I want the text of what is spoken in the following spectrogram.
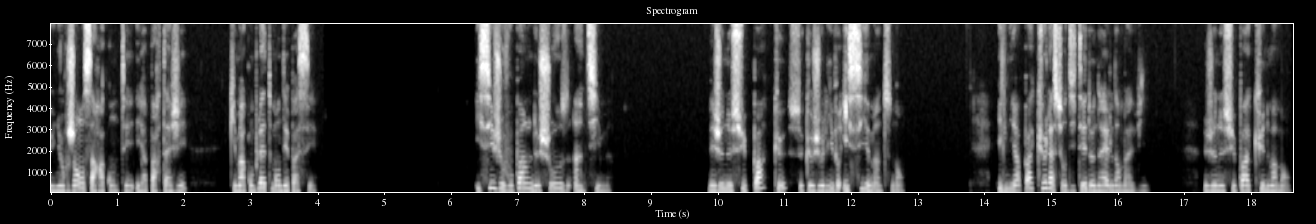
Une urgence à raconter et à partager qui m'a complètement dépassée. Ici je vous parle de choses intimes. Mais je ne suis pas que ce que je livre ici et maintenant. Il n'y a pas que la surdité de Naël dans ma vie. Je ne suis pas qu'une maman.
